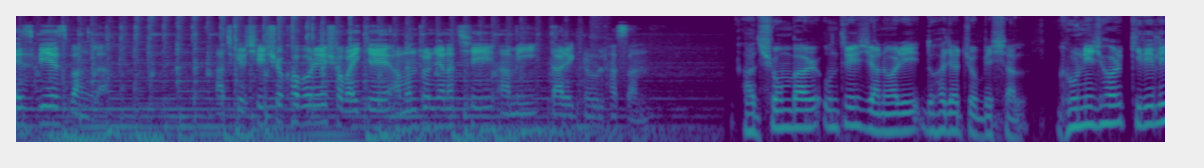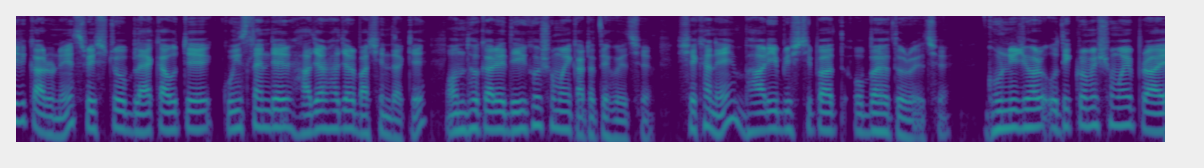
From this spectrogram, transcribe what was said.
এসবিএস বাংলা। আজকের শীর্ষ খবরে সবাইকে আমন্ত্রণ জানাচ্ছি, আমি তারেক নুরুল হাসান। আজ সোমবার, উনত্রিশ জানুয়ারি দুহাজার চব্বিশ সাল। ঘূর্ণিঝড় কিরেলির কারণে সৃষ্ট ব্ল্যাক আউটে কুইন্সল্যান্ডের হাজার হাজার বাসিন্দাকে অন্ধকারে দীর্ঘ সময় কাটাতে হয়েছে। সেখানে ভারী বৃষ্টিপাত অব্যাহত রয়েছে। ঘূর্ণিঝড় অতিক্রমের সময় প্রায়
